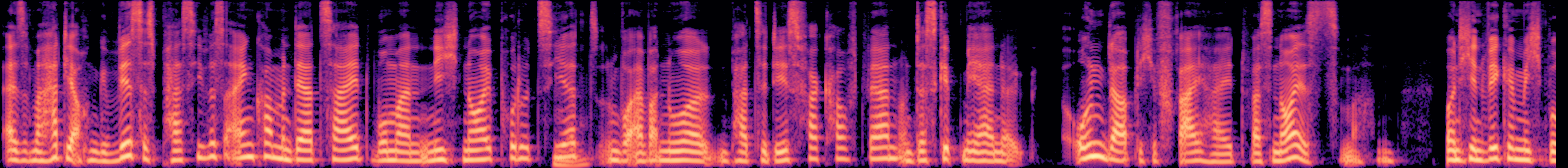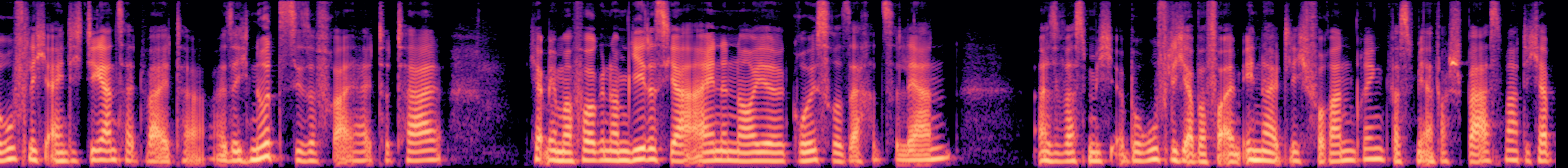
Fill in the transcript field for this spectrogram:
Also man hat ja auch ein gewisses passives Einkommen in der Zeit, wo man nicht neu produziert mhm. und wo einfach nur ein paar CDs verkauft werden. Und das gibt mir eine unglaubliche Freiheit, was Neues zu machen. Und ich entwickle mich beruflich eigentlich die ganze Zeit weiter. Also ich nutze diese Freiheit total. Ich habe mir mal vorgenommen, jedes Jahr eine neue, größere Sache zu lernen. Also was mich beruflich, aber vor allem inhaltlich voranbringt, was mir einfach Spaß macht. Ich habe,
